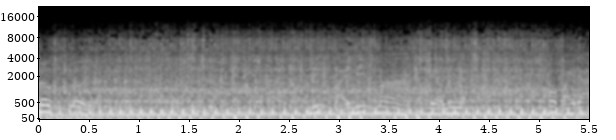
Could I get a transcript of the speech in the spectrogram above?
มันเลิกเลยอะรีบไปรีบมาเดี๋ยวนี้แหละเข้าไปได้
